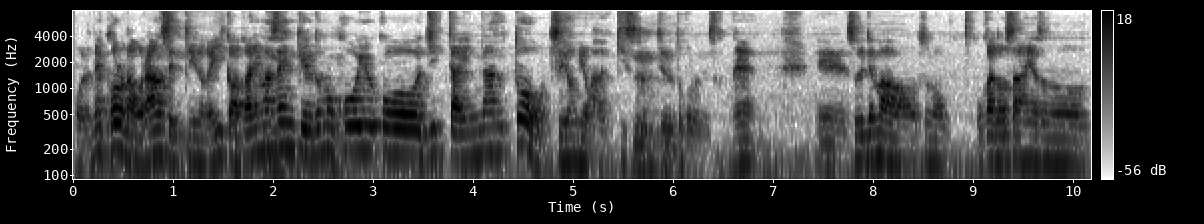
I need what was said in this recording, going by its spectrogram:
これね、コロナを乱世っていうのがいいかわかりませんけれども、うん。こういうこう、事態になると強みを発揮するっていうところですかね。えーそれでまあ、その、岡戸さんやその、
